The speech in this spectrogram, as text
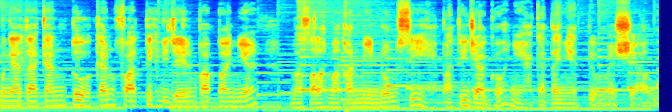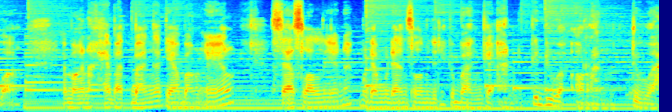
mengatakan Tuh kan Fatih dijailin papanya Masalah makan minum sih Pati jagonya katanya tuh Masya Allah. Emang anak hebat banget ya Bang El. Sehat selalu ya nak. Mudah-mudahan selalu menjadi kebanggaan kedua orang tua.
